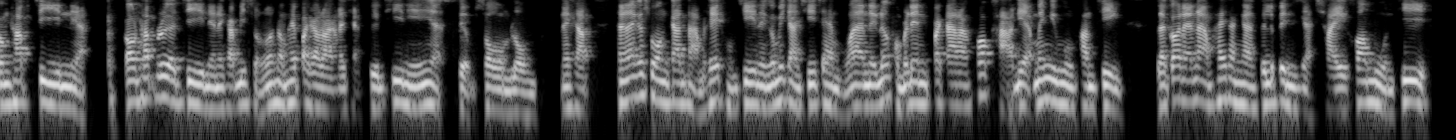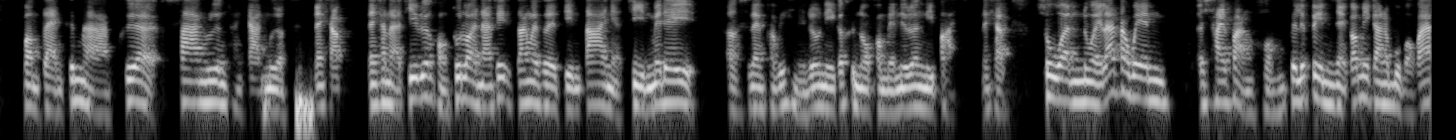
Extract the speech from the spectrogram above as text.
กองทัพจีนเนี่ยกองทัพเรือจีนเนี่ยนะครับมีส่วนร่วมทำให้ปะการังในแถบพื้นที่นี้เนี่ยเสื่อมโทรมลงนะครับ ทางด้านกระทรวงการต่างประเทศของจีนเองก็มีการชี้แจงบอกว่าในเรื่องของประเด็นประการังฟอกขาวเนี่ยไม่มีมูลความจริง แล้วก็แนะนำให้ทางการฟิลิปปินส์ใช้ข้อมูลที่ปลอมแปลงขึ้นมาเพื่อสร้างเรื่องทางการเมืองนะครับ ในขณะที่เรื่องของทุ่นลอยน้ำที่ติดตั้งในทะเลจีนใต้เนี่ยจีนไม่ได้แสดงความคิดเห็นในเรื่องนี้ก็คือ no comment ในเรื่องนี้ไปนะครับ ส่วนหน่วยลาดตระเวนชายฝั่งของฟิลิปปินส์เนี่ยก็มีการระบุบอกว่า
